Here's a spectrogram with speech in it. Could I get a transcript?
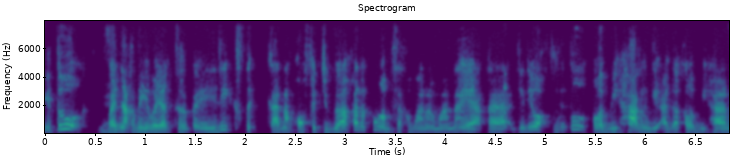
itu banyak nih banyak cerita jadi karena covid juga kan aku nggak bisa ke mana-mana ya kayak jadi waktu itu kelebihan agak kelebihan.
